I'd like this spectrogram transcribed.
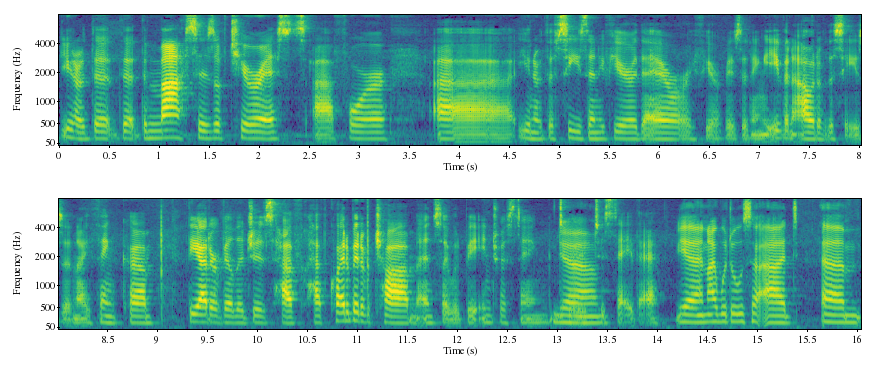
you know the the, the masses of tourists uh, for uh, you know the season if you're there or if you're visiting even out of the season. I think um, the other villages have have quite a bit of charm, and so it would be interesting to, Yeah. to stay there. Yeah, and I would also add, um,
